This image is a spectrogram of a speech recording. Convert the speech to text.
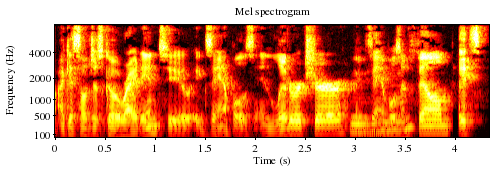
I guess I'll just go right into examples in literature, Mhm. examples in film. It's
